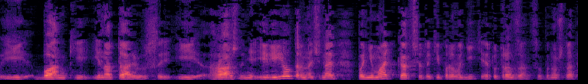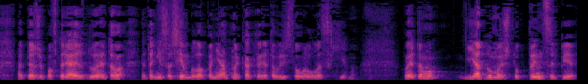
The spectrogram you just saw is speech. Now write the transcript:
и банки, и нотариусы, и граждане, и риэлторы начинают понимать, как все-таки проводить эту транзакцию. Потому что, опять же, повторяюсь, до этого это не совсем было понятно, как это вырисовывалась схема. Поэтому я думаю, что в принципе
